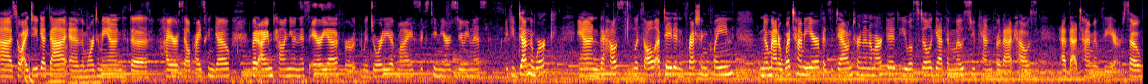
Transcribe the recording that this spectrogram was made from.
Uh, so I do get that and the more demand, the higher sale price can go. But I'm telling you in this area for the majority of my 16 years doing this, if you've done the work and the house looks all updated and fresh and clean, no matter what time of year, if it's a downturn in a market, you will still get the most you can for that house at that time of the year. So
